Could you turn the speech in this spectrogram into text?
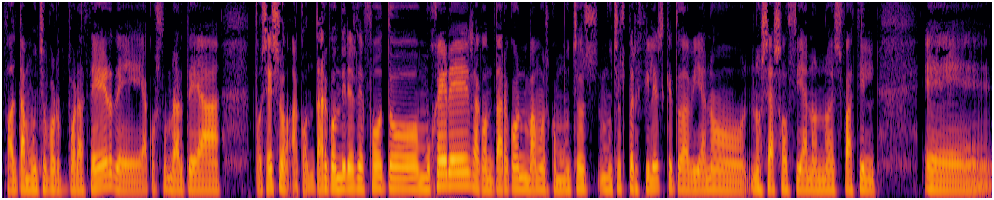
falta mucho por, por hacer, de acostumbrarte a, pues eso, a contar con directores de foto mujeres, a contar con, vamos, con muchos, muchos perfiles que todavía no, no se asocian o no es fácil, eh,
